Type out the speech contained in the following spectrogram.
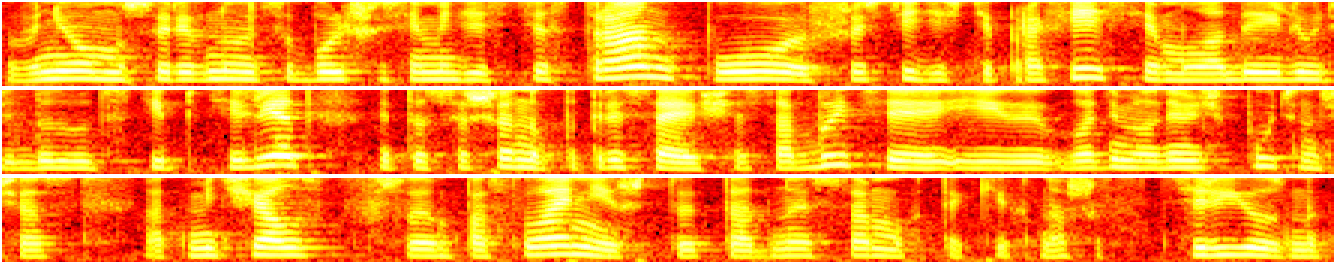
В нем соревнуются больше 70 стран по 60 профессиям. Молодые люди до 25 лет. Это совершенно потрясающее событие. И Владимир Владимирович Путин сейчас отмечал в своем послании, что это одно из самых таких наших серьезных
